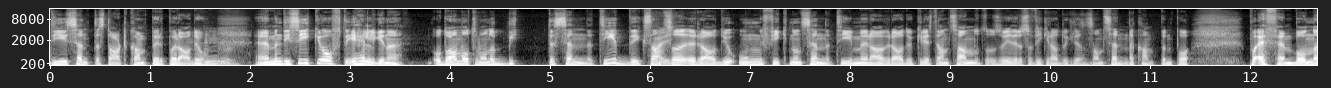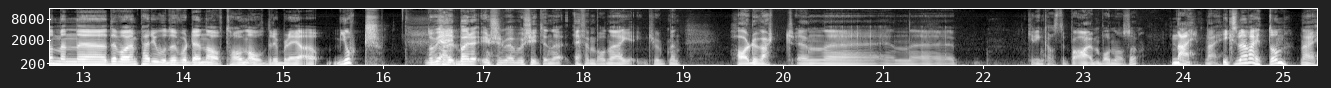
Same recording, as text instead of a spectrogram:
De sendte startkamper på radio. Eh, men disse gikk jo ofte i helgene, og da måtte man jo bytte sendetid. Ikke sant? Oi. Så Radio Ung fikk noen sendetimer av Radio Kristiansand, og så videre, så fikk Radio Kristiansand sende kampen på, på FM-båndet. Men eh, det var en periode hvor den avtalen aldri ble eh, gjort. Nå vil jeg bare, Unnskyld, jeg må skyte inn FM-båndet er kult, men har du vært en, en kringkaster på AM-båndet også? Nei, Nei. ikke som jeg veit om. Nei.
